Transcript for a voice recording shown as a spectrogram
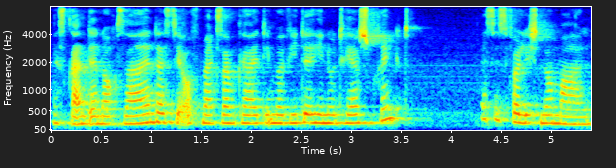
Es kann dennoch sein, dass die Aufmerksamkeit immer wieder hin und her springt. Es ist völlig normal.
